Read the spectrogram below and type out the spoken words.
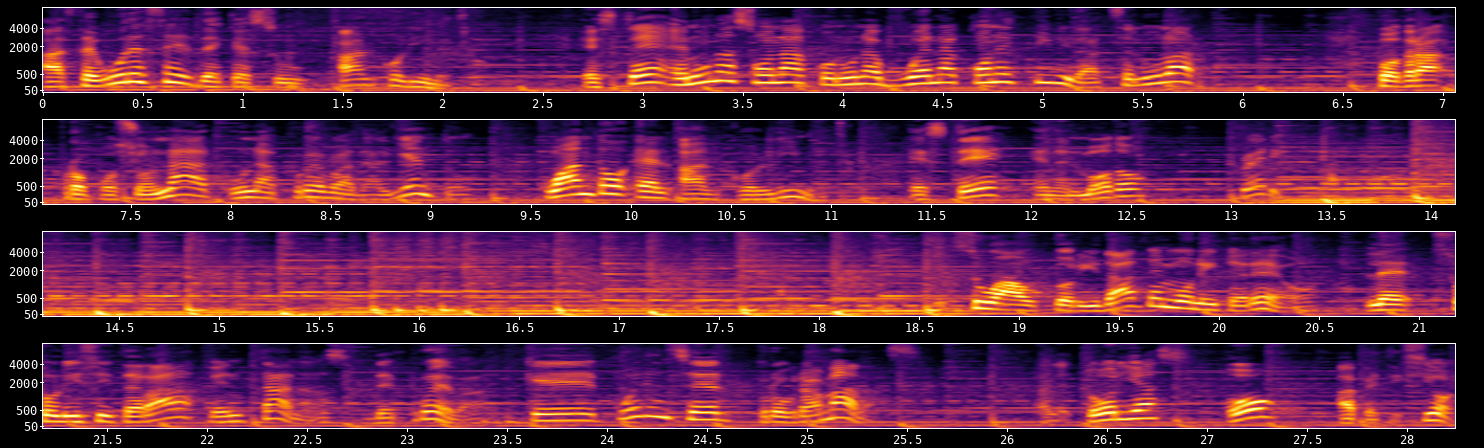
asegúrese de que su alcoholímetro esté en una zona con una buena conectividad celular. Podrá proporcionar una prueba de aliento cuando el alcoholímetro esté en el modo Ready. Su autoridad de monitoreo le solicitará ventanas de prueba que pueden ser programadas, aleatorias o a petición.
